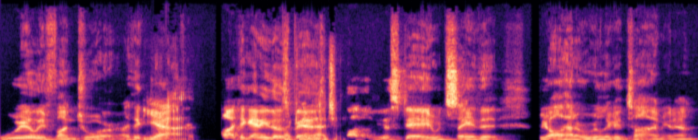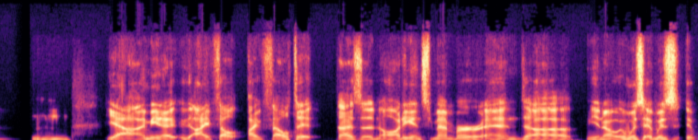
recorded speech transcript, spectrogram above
really fun tour. I think. Yeah. I, I think any of those bands to this day would say that we all had a really good time, you know? Mm-hmm. Yeah. I mean, I, I, felt, I felt it as an audience member, and uh, you know, it was it was. It,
